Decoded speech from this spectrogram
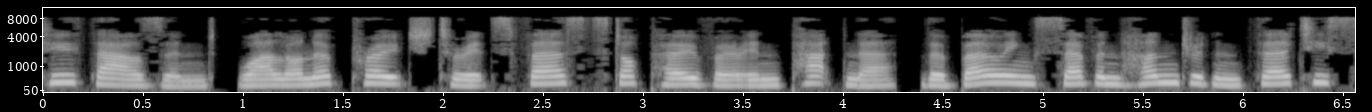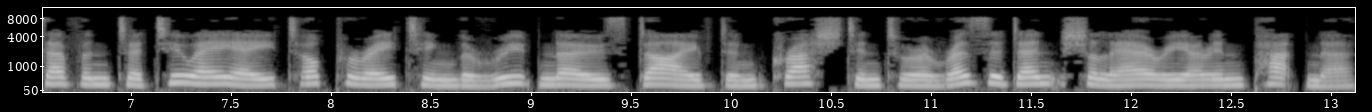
2000, while on approach to its first stopover in Patna, the Boeing 737-2A8 operating the route nose dived and crashed into a residential area in Patna,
